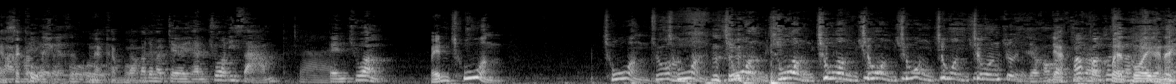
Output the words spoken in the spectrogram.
กันสักครู่พัเบรกันสักครู่นะครับผมเราก็จะมาเจอกันช่วงที่สามใช่เป็นช่วง เป็นช่วง ช่วงช่วงช่วงช่วงช่วงช่วงช่วงช่วงช่วงช่วงช่วงเดี๋ยวเขาเดี๋ยวเขาฟังโฆษณาเปิดโพยกันนะ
